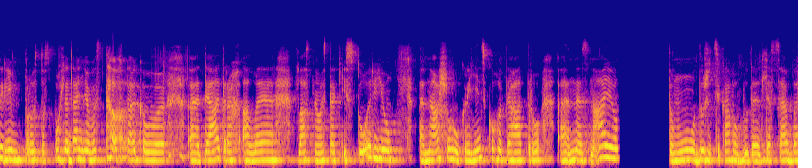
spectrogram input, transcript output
крім просто споглядання вистав так в е, театрах, але власне ось так історію е, нашого українського театру е, не знаю. Тому дуже цікаво буде для себе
